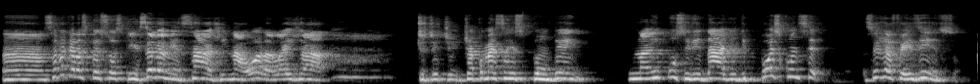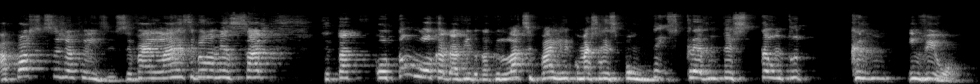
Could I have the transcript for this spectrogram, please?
Ah, sabe aquelas pessoas que recebem a mensagem na hora lá e já, já começa a responder na impulsividade? Depois, quando você. Você já fez isso? Aposto que você já fez isso. Você vai lá receber uma mensagem, você tá, ficou tão louca da vida com aquilo lá que você vai e começa a responder, escreve um textão, tudo, enviou.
